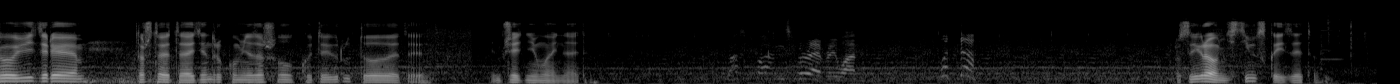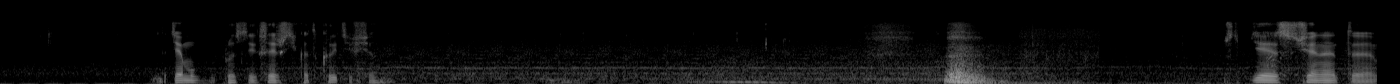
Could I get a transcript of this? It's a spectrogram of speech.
вы увидели то, что это один друг у меня зашел в какую-то игру, то это... Не обращайте внимания на это. Просто игра у меня стимская из-за этого. Хотя я мог бы просто эксешник открыть и все. Я случайно это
